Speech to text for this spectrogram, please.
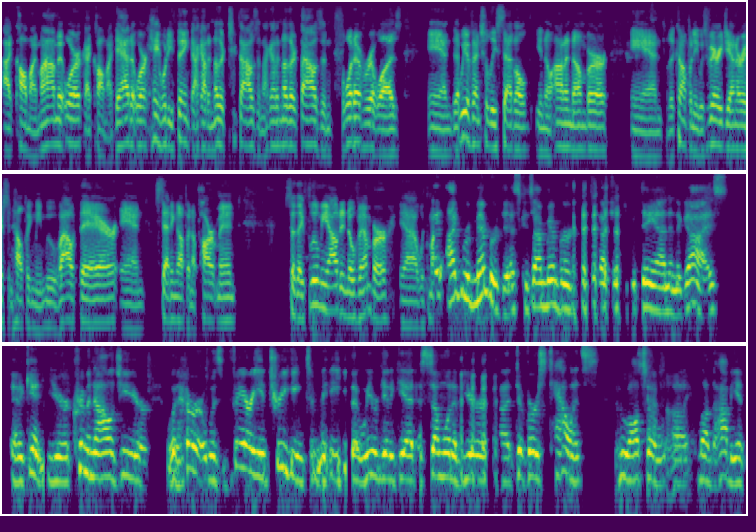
I'd call my mom at work. I'd call my dad at work. Hey, what do you think? I got another 2000. I got another thousand, whatever it was. And we eventually settled, you know, on a number. And the company was very generous in helping me move out there and setting up an apartment. So they flew me out in November uh, with my. I, I remember this because I remember discussions with Dan and the guys. And again, your criminology or whatever it was very intriguing to me that we were going to get someone of your uh, diverse talents who also uh, love the hobby. And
